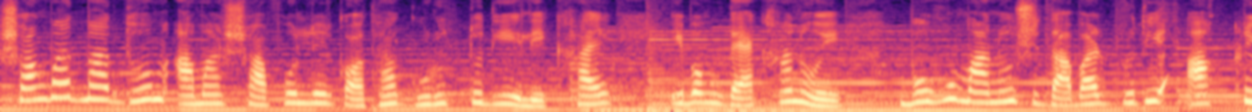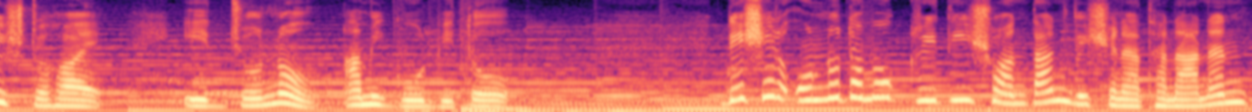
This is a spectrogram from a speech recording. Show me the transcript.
সংবাদ মাধ্যম আমার সাফল্যের কথা গুরুত্ব দিয়ে লেখায় এবং দেখানোয় বহু মানুষ দাবার প্রতি আকৃষ্ট হয়। এর জন্য আমি গর্বিত। দেশের অন্যতম কৃতি সন্তান বিশ্বনাথন আনন্দ।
